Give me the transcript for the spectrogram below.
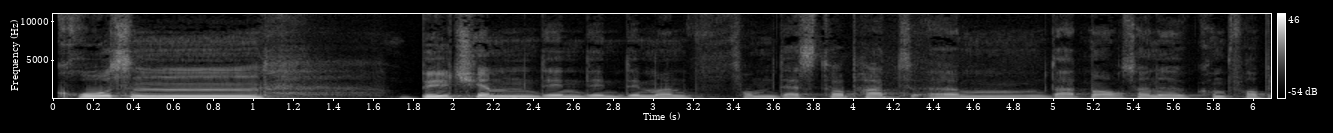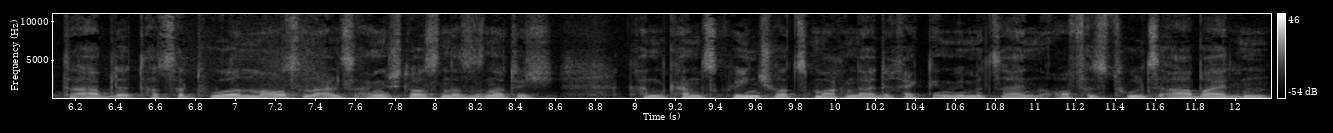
großen Bildschirm, den, den, den man vom Desktop hat, ähm, da hat man auch seine komfortable Tastatur und Maus und alles angeschlossen. Das ist natürlich, kann, kann Screenshots machen, da direkt irgendwie mit seinen Office-Tools arbeiten. Mhm.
